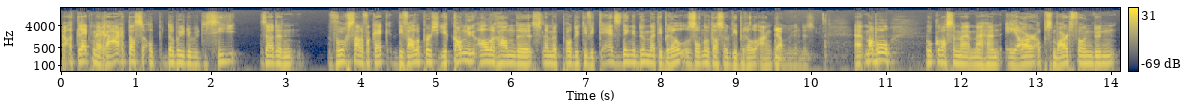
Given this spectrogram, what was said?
Ja, het lijkt me raar dat ze op WWDC zouden voorstellen van kijk, developers, je kan nu allerhande slimme productiviteitsdingen doen met die bril, zonder dat ze ook die bril aankondigen. Dus. Eh, maar bon, ook wat ze met, met hun AR op smartphone doen,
